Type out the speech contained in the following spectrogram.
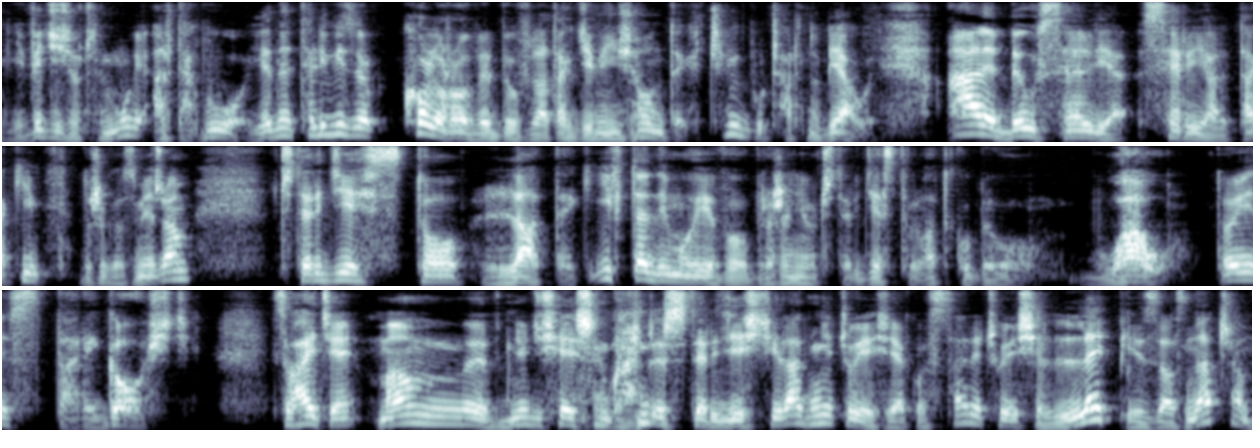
nie wiedzieć o czym mówię, ale tak było. Jeden telewizor kolorowy był w latach 90., czyli był czarno-biały, ale był serial, serial taki, do czego zmierzam, 40-latek. I wtedy moje wyobrażenie o 40-latku było wow, to jest stary gość. Słuchajcie, mam w dniu dzisiejszym kończę 40 lat, nie czuję się jako stary, czuję się lepiej, zaznaczam,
